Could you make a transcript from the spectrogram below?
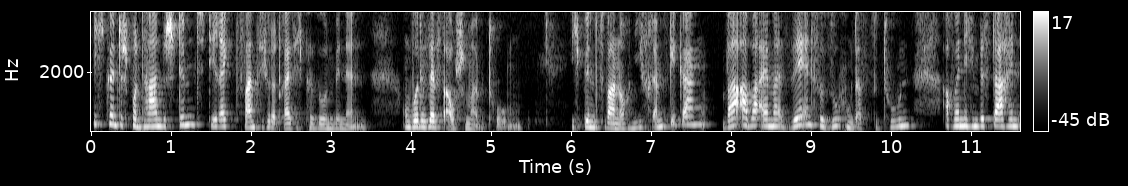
Ich könnte spontan bestimmt direkt 20 oder 30 Personen benennen und wurde selbst auch schon mal betrogen. Ich bin zwar noch nie fremdgegangen, war aber einmal sehr in Versuchung, das zu tun, auch wenn ich ihm bis dahin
